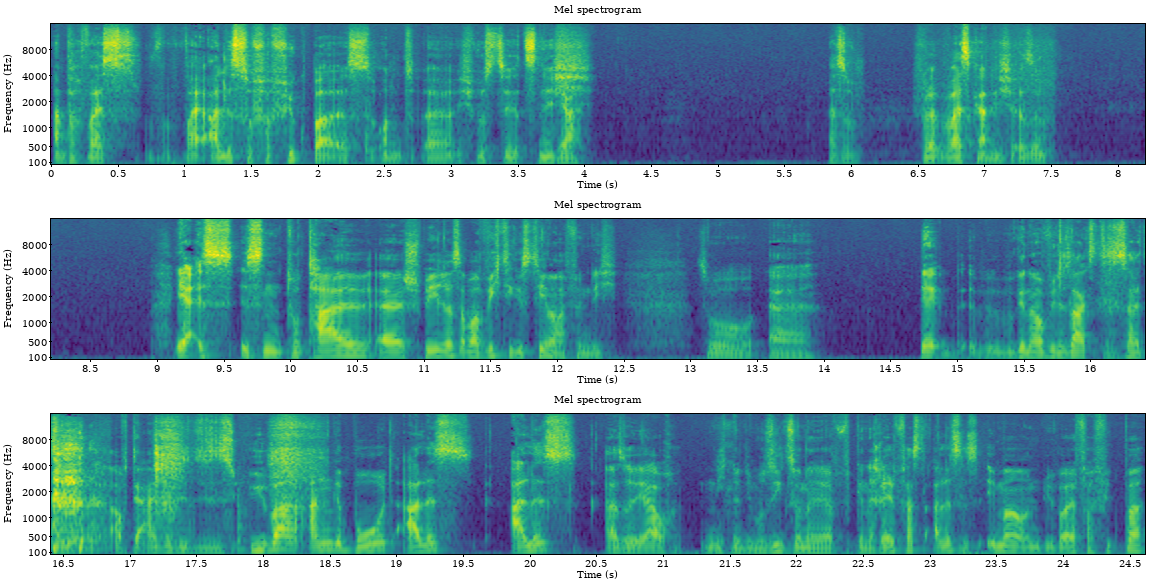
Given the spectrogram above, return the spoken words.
einfach weil es, weil alles so verfügbar ist und äh, ich wüsste jetzt nicht, Ja. also ich we- weiß gar nicht, also ja, es ist ein total äh, schweres, aber wichtiges Thema, finde ich. So, äh, ja, genau wie du sagst, das ist halt so, auf der einen Seite dieses Überangebot, alles, alles, also ja auch nicht nur die Musik, sondern ja generell fast alles ist immer und überall verfügbar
